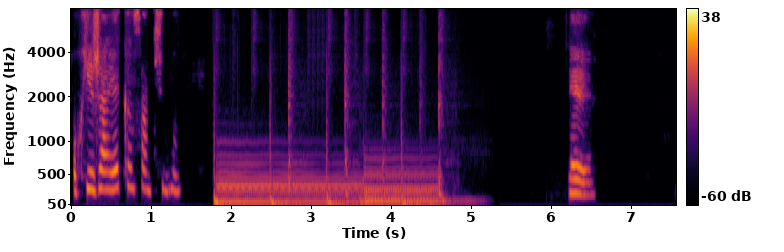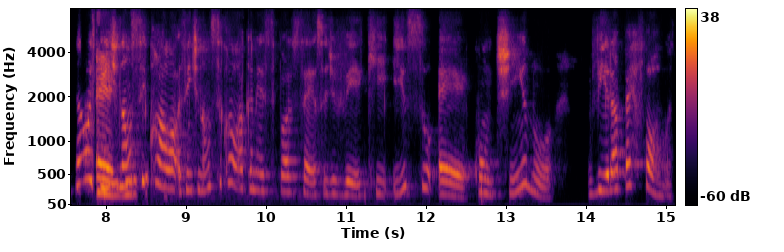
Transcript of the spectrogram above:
Porque já é cansativo. É. Não, se, é, a gente não se coloca, se a gente não se coloca nesse processo de ver que isso é contínuo, vira performance.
